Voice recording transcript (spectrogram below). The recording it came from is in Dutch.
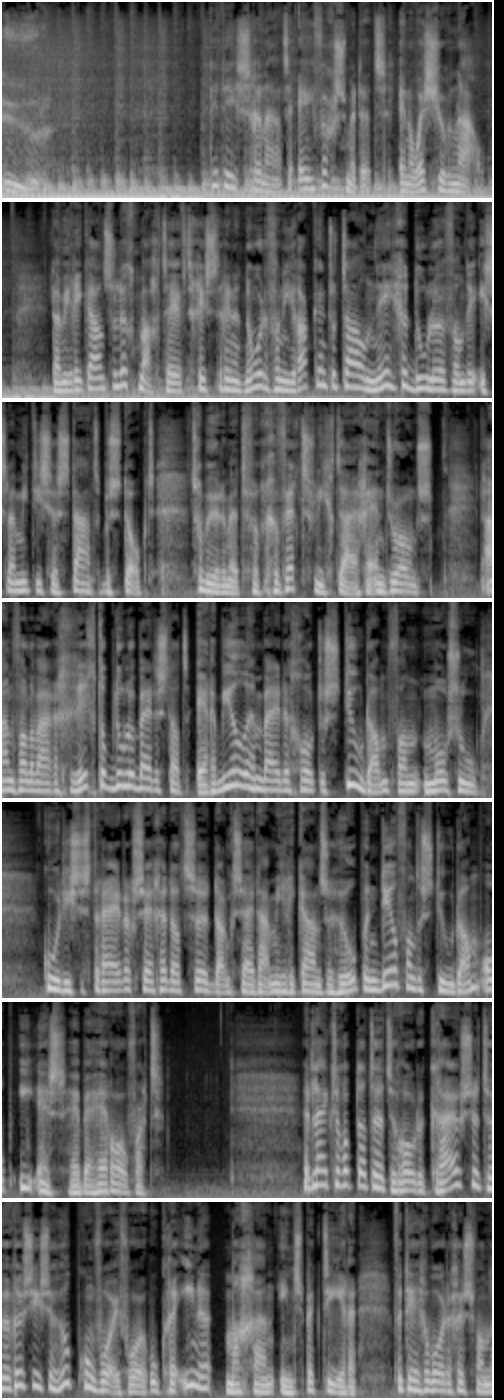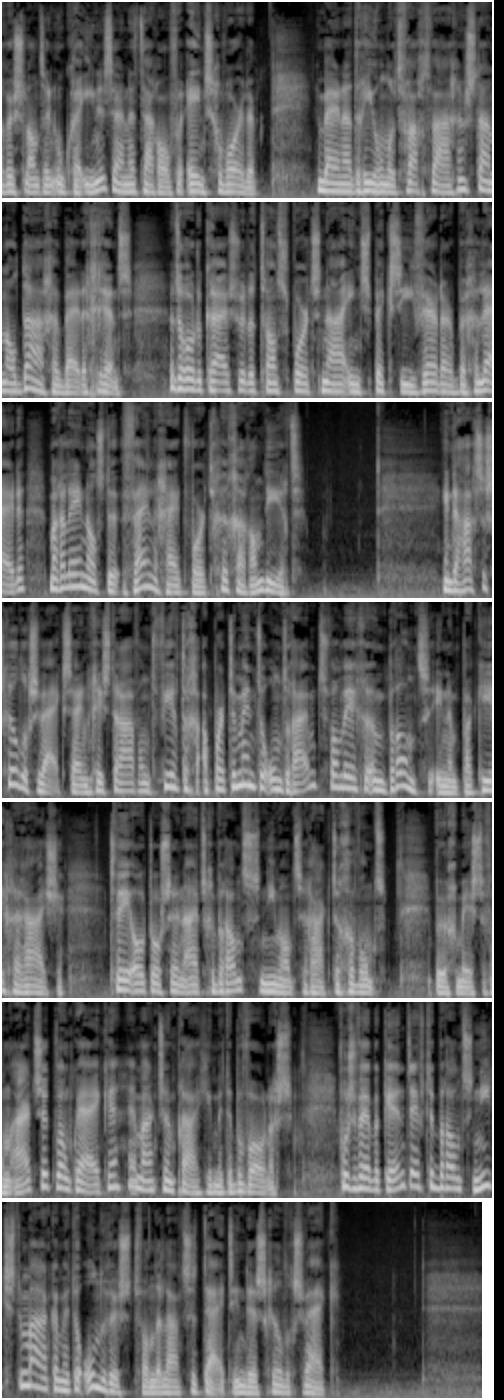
uur. Dit is Renate Evers met het NOS Journaal. De Amerikaanse luchtmacht heeft gisteren in het noorden van Irak in totaal negen doelen van de islamitische staat bestookt. Het gebeurde met gevechtsvliegtuigen en drones. De aanvallen waren gericht op doelen bij de stad Erbil en bij de grote stuwdam van Mosul. Koerdische strijders zeggen dat ze dankzij de Amerikaanse hulp een deel van de stuwdam op IS hebben heroverd. Het lijkt erop dat het Rode Kruis het Russische hulpconvoi voor Oekraïne mag gaan inspecteren. Vertegenwoordigers van Rusland en Oekraïne zijn het daarover eens geworden. Bijna 300 vrachtwagens staan al dagen bij de grens. Het Rode Kruis wil het transport na inspectie verder begeleiden, maar alleen als de veiligheid wordt gegarandeerd. In de Haagse Schilderswijk zijn gisteravond 40 appartementen ontruimd vanwege een brand in een parkeergarage. Twee auto's zijn uitgebrand, niemand raakte gewond. Burgemeester Van Aartsen kwam kijken en maakte een praatje met de bewoners. Voor zover bekend heeft de brand niets te maken met de onrust van de laatste tijd in de Schilderswijk.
